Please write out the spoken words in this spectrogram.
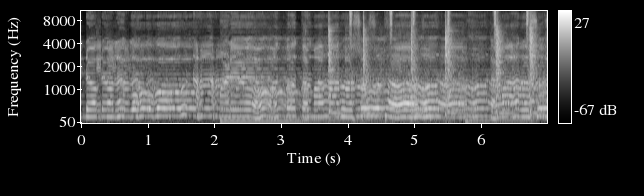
ડોક્ટર ગોગો ના મળ્યો તો તમારું શું તમારું શું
